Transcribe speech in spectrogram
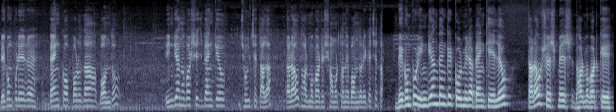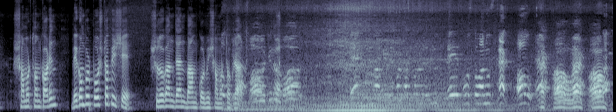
বেগমপুরের ব্যাংক অফ বরোদা বন্ধ। ইন্ডিয়ান ওভারসিজ ব্যাংকেও ঝুলছে তালা। তারাও ধর্মঘটের সমর্থনে বন্ধ রেখেছে। বেগমপুর ইন্ডিয়ান ব্যাংকের কর্মীরা ব্যাংকে এলেও তারাও শেষমেশ ধর্মঘটকে সমর্থন করেন। বেগমপুর পোস্ট অফিসে স্লোগান দেন বাম কর্মী সমর্থকরা। সমস্ত মানুষ এক। হও রাজ্য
